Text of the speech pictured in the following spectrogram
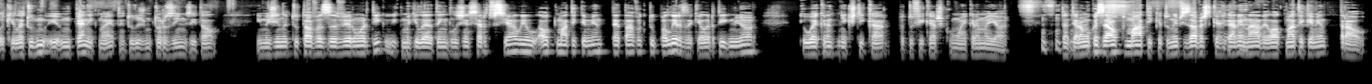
o- aquilo é tudo me- mecânico, não é? Tem todos os motorzinhos e tal. Imagina que tu estavas a ver um artigo e como aquilo é, tem inteligência artificial, ele automaticamente detectava que tu, para leres aquele artigo melhor, o ecrã tinha que esticar para tu ficares com um ecrã maior. Portanto, era uma coisa automática, tu nem precisavas de carregar em nada, ele automaticamente trau.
